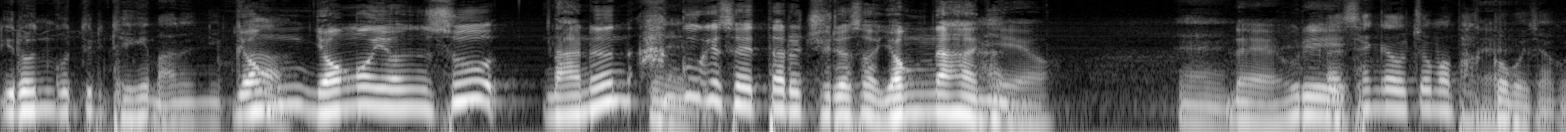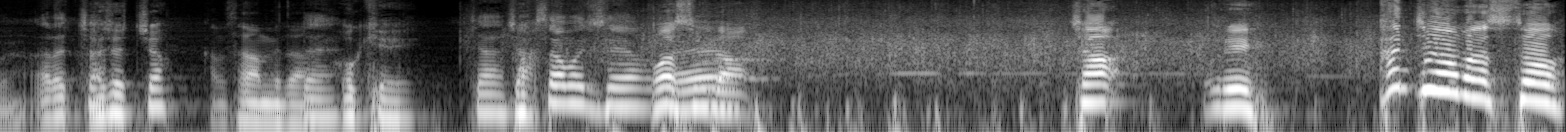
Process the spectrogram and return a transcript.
이런 곳들이 되게 많으니까. 영 영어 연수 나는 한국에서 했다를 줄여서 영나한이에요. 네. 네, 우리 그러니까 생각을 좀만 바꿔 보자고요. 알았죠? 아셨죠? 감사합니다. 네. 오케이. 자, 박수 한번 주세요. 고맙습니다. 네. 자, 우리 한지호 마스터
